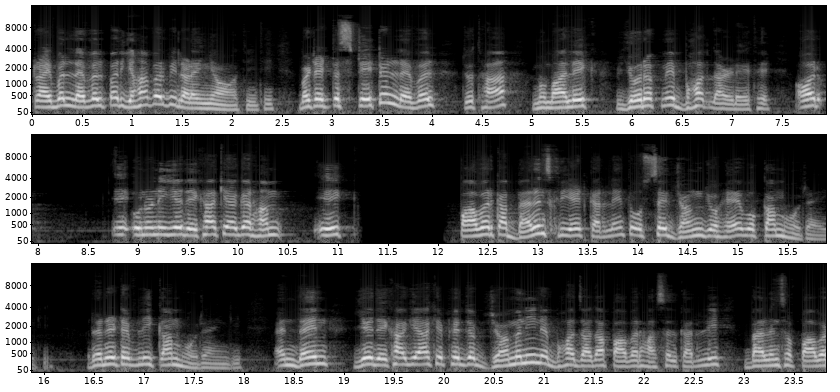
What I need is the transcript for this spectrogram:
ٹرائبل لیول پر یہاں پر بھی لڑائیاں ہوتی تھیں but at the state level جو تھا ممالک یورپ میں بہت لڑ رہے تھے اور انہوں نے یہ دیکھا کہ اگر ہم ایک پاور کا بیلنس کریٹ کر لیں تو اس سے جنگ جو ہے وہ کم ہو جائے گی ریلیٹیولی کم ہو جائیں گی اینڈ دین یہ دیکھا گیا کہ پھر جب جرمنی نے بہت زیادہ پاور حاصل کر لی بیلنس آف پاور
